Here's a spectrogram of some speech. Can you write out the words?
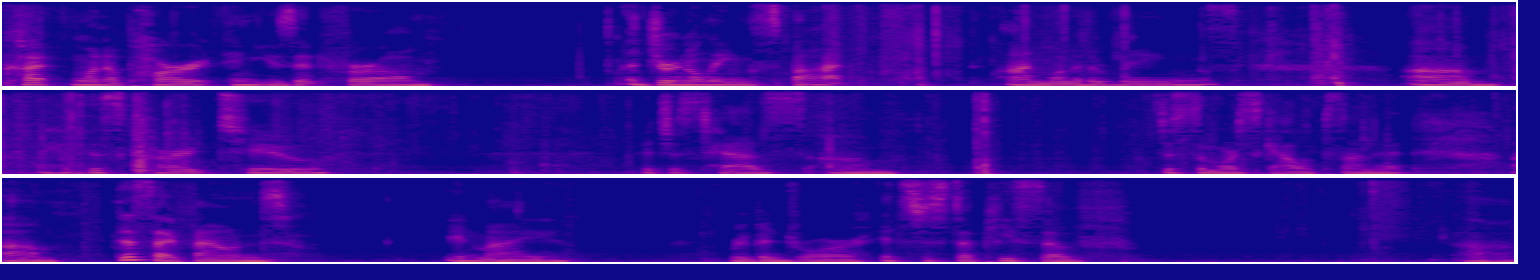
cut one apart and use it for a, um, a journaling spot on one of the rings. Um, I have this card too. It just has um, just some more scallops on it. Um, this I found in my ribbon drawer. It's just a piece of uh,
